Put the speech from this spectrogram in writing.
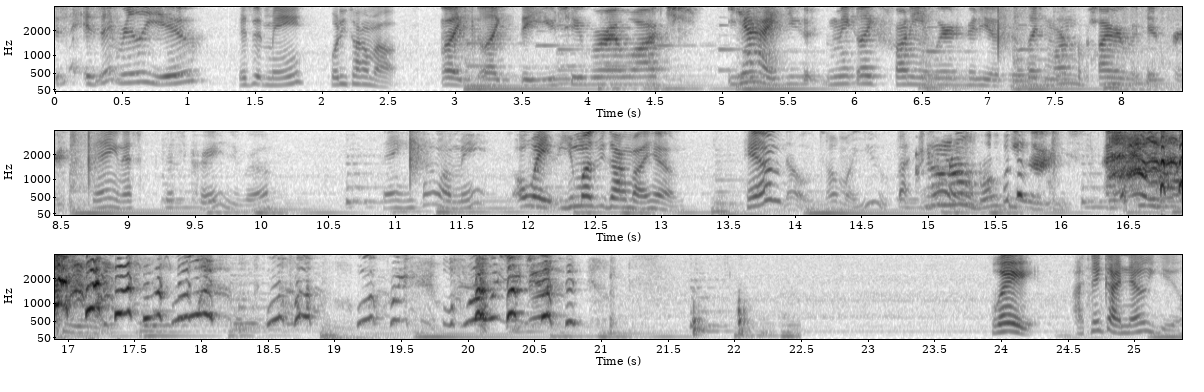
is it, is it really you? Is it me? What are you talking about? Like like the YouTuber I watch? Yeah, you make like funny weird videos. It's like Markiplier but different. Dang, that's that's crazy, bro. Dang, he's talking about me? Oh wait, you must be talking about him. Him? No, talking about you. But I don't know both of you guys. I've seen both of you. what? What, what, what would you do? Wait, I think I know you.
